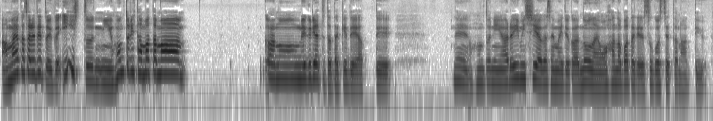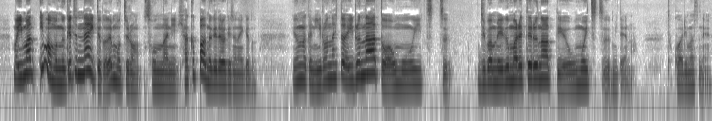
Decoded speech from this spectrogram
甘やかされてというか、いい人に本当にたまたま、あの、巡り合ってただけであって、ね本当にある意味視野が狭いというか脳内お花畑で過ごしてたなっていう。まあ今、今も抜けてないけどね、もちろん。そんなに。100%抜けてるわけじゃないけど。世の中にいろんな人はいるなとは思いつつ、自分は恵まれてるなっていう思いつつ、みたいなとこありますね。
